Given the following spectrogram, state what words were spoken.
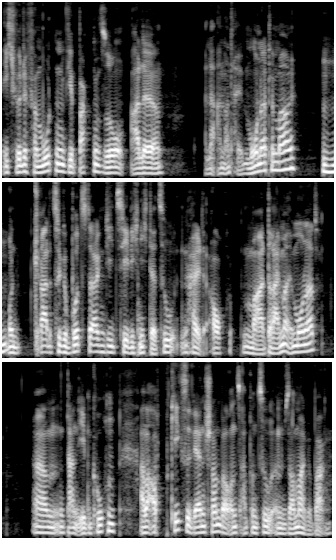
ich würde vermuten, wir backen so alle alle anderthalb Monate mal. Mhm. Und gerade zu Geburtstagen, die zähle ich nicht dazu, halt auch mal dreimal im Monat. Ähm, dann eben Kuchen. Aber auch Kekse werden schon bei uns ab und zu im Sommer gebacken.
